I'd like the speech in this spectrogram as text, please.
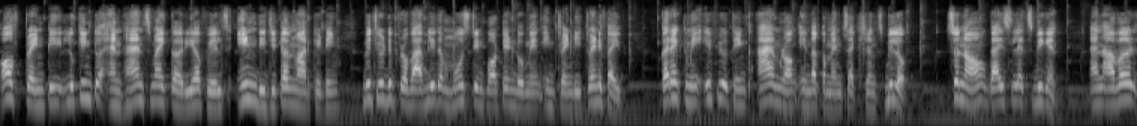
of 20 looking to enhance my career fields in digital marketing, which would be probably the most important domain in 2025. Correct me if you think I am wrong in the comment sections below. So now guys let's begin. And our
